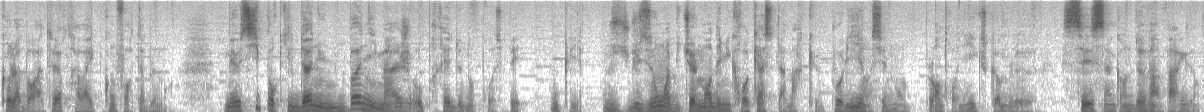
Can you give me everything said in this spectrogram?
collaborateur travaille confortablement, mais aussi pour qu'il donne une bonne image auprès de nos prospects ou clients. Nous utilisons habituellement des microcasques de la marque Poly, anciennement Plantronics, comme le C5220 par exemple.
